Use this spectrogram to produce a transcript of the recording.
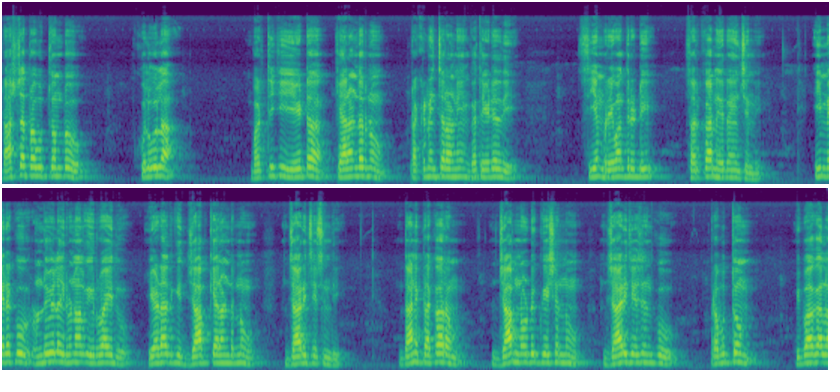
రాష్ట్ర ప్రభుత్వంలో కొలువుల భర్తీకి ఏటా క్యాలెండర్ను ప్రకటించాలని గత ఏడాది సీఎం రేవంత్ రెడ్డి సర్కార్ నిర్ణయించింది. ఈ మేరకు రెండు వేల ఇరవై నాలుగు ఇరవై ఐదు ఏడాదికి జాబ్ క్యాలెండర్ను జారీ చేసింది. దాని ప్రకారం జాబ్ నోటిఫికేషన్ను జారీ చేసేందుకు ప్రభుత్వం విభాగాల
